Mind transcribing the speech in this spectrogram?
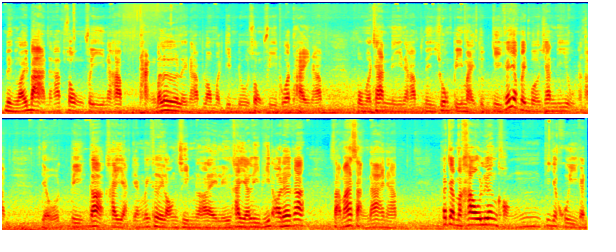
100 บาทนะครับ ส่งฟรีนะครับ ถังเบลเลอร์เลยนะครับ ลองมากินดูส่งฟรีทั่วไทยนะครับ โปรโมชั่นนี้นะครับ ในช่วงปีใหม่ตรุษจีนก็ยังเป็นโปรโมชั่นนี้อยู่นะครับ เดี๋ยวปีก็ใครอยากยังไม่เคยลองชิมอะไร หรือใครอยากรีพีทออเดอร์ก็สามารถสั่งได้นะครับ ก็จะมาเข้าเรื่องของที่จะคุยกัน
